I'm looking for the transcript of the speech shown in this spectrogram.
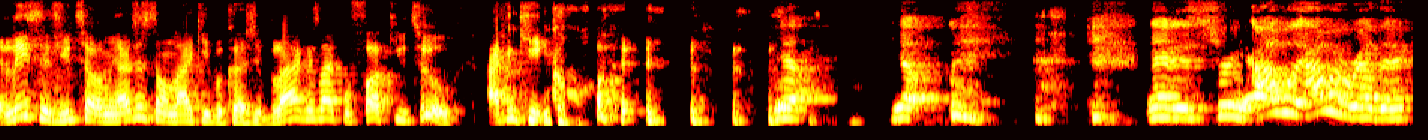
at least if you tell me I just don't like you because you're black, it's like, well, fuck you too. I can keep going. yep. Yep. that is true. I would I would rather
